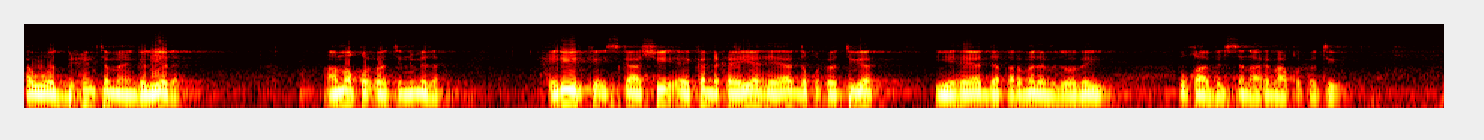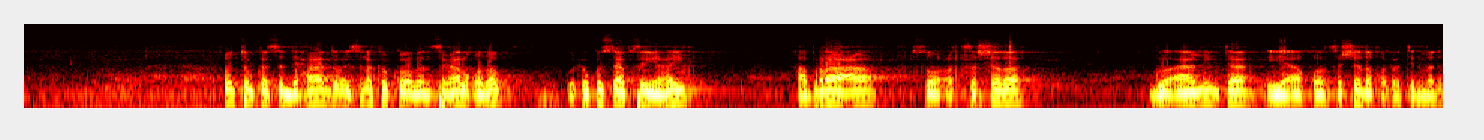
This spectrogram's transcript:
awood bixinta maangelyada ama qaxootinimada xiriirka iskaashi ee ka dhexeeya hay'adda qaxootiga iyo hay'adda qaramada midoobay u qaabilsan arrimaha qaxootiga cutubka saddexaad oo isna ka kooban sagaal qodob wuxuu ku saabsan yahay habraaca soo codsashada go'aaminta iyo aqoonsashada qaxootinimada.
